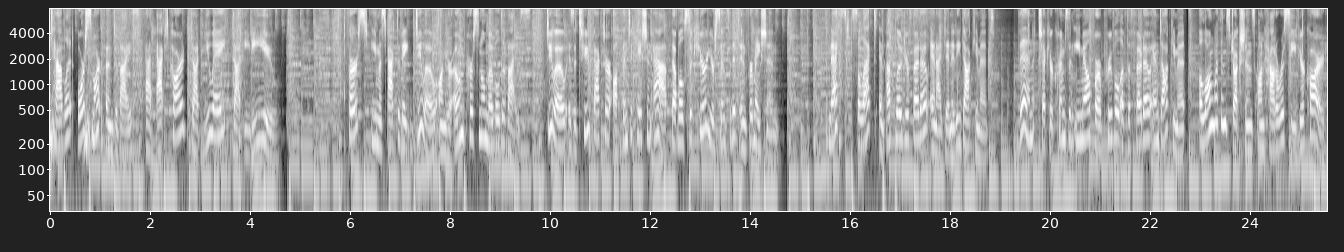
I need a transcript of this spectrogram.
tablet, or smartphone device at actioncard.ua.edu. First, you must activate Duo on your own personal mobile device. Duo is a two-factor authentication app that will secure your sensitive information. Next, select and upload your photo and identity document. Then, check your Crimson email for approval of the photo and document, along with instructions on how to receive your card.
